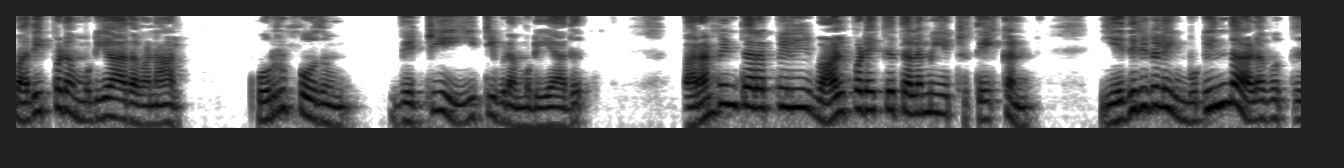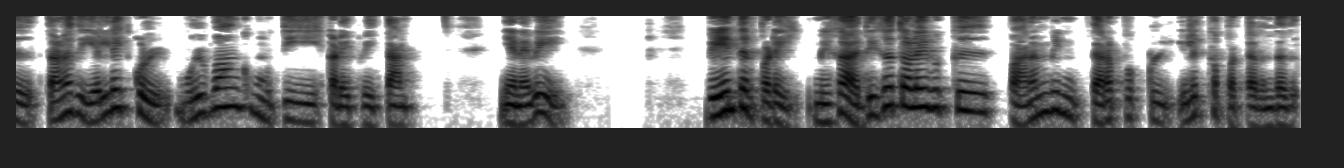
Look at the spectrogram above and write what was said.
மதிப்பிட முடியாதவனால் ஒருபோதும் வெற்றியை ஈட்டிவிட முடியாது. பரம்பின் தரப்பில் வாழ்படைக்கு தலைமையேற்ற தேக்கன் எதிரிகளை முடிந்த அளவுக்கு தனது எல்லைக்குள் உள்வாங்கும் உத்தியை கடைபிடித்தான் எனவே வேந்தர் படை மிக அதிக தொலைவுக்கு பரம்பின் தரப்புக்குள் இழுக்கப்பட்டிருந்தது.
